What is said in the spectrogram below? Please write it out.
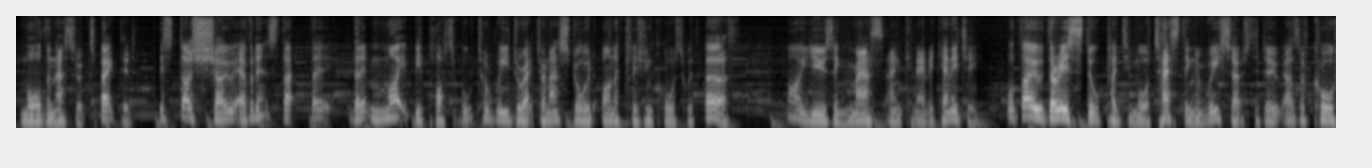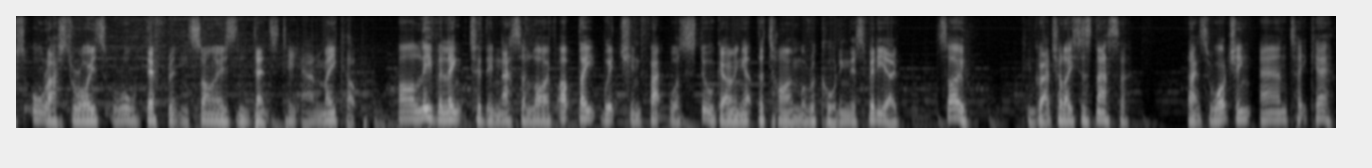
more than NASA expected. This does show evidence that, they, that it might be possible to redirect an asteroid on a collision course with Earth by using mass and kinetic energy. Although there is still plenty more testing and research to do, as of course all asteroids are all different in size and density and makeup. I'll leave a link to the NASA Live update, which in fact was still going at the time of recording this video. So, congratulations NASA. Thanks for watching and take care.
